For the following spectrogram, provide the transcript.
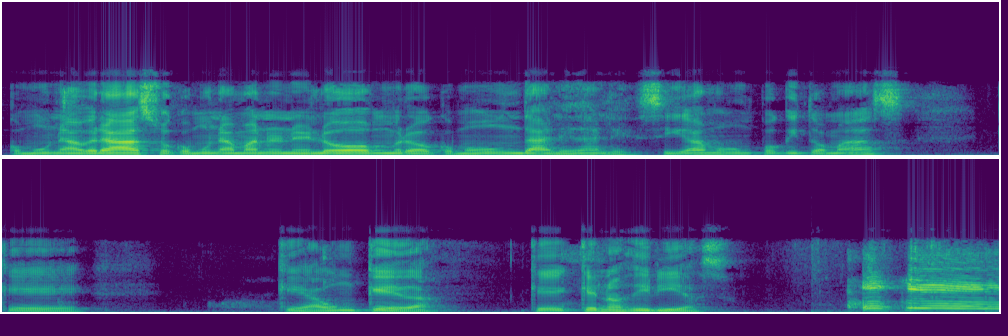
como un abrazo, como una mano en el hombro, como un dale, dale, sigamos un poquito más que, que aún queda. ¿Qué, qué nos dirías? y que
